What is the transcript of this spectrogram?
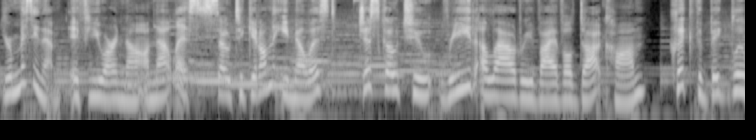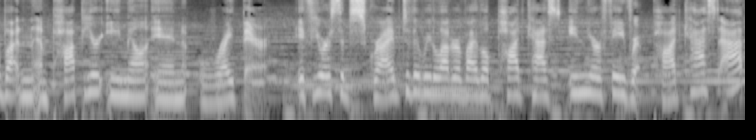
You're missing them if you are not on that list. So to get on the email list, just go to readaloudrevival.com click the big blue button and pop your email in right there. If you are subscribed to the Read Aloud Revival podcast in your favorite podcast app,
